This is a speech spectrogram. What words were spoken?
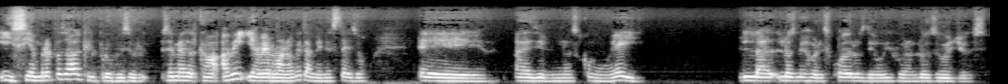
Y siempre pasaba que el profesor se me acercaba a mí y a mi hermano que también está eso, eh, a decirnos como, hey, la, los mejores cuadros de hoy fueron los suyos,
